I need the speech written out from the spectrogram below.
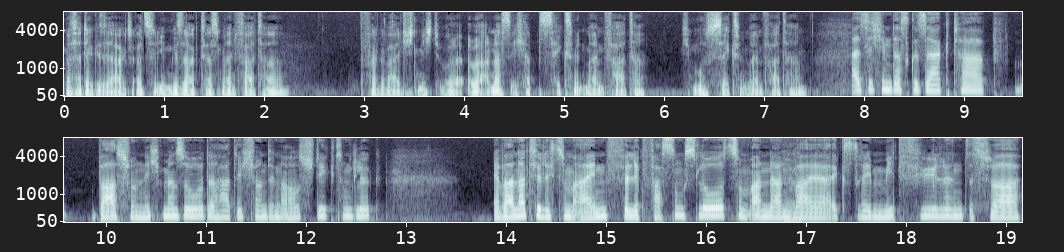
Was hat er gesagt, als du ihm gesagt hast, mein Vater vergewaltigt mich? Oder, oder anders, ich habe Sex mit meinem Vater. Ich muss Sex mit meinem Vater haben. Als ich ihm das gesagt habe, war es schon nicht mehr so. Da hatte ich schon den Ausstieg zum Glück. Er war natürlich zum einen völlig fassungslos, zum anderen Ja. war er extrem mitfühlend. Es war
